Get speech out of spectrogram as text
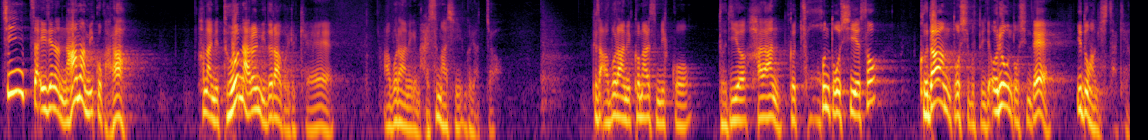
진짜 이제는 나만 믿고 가라. 하나님이 더 나를 믿으라고 이렇게 아브라함에게 말씀하신 거였죠. 그래서 아브라함이 그 말씀 믿고 드디어 하란 그 좋은 도시에서 그 다음 도시부터 이제 어려운 도시인데 이동하기 시작해요.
